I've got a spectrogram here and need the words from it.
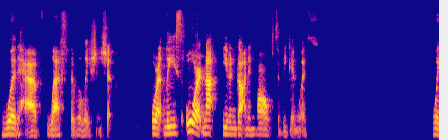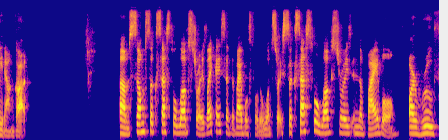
would have left the relationship, or at least, or not even gotten involved to begin with. Wait on God. Um, some successful love stories, like I said, the Bible's full of love stories. Successful love stories in the Bible are Ruth,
